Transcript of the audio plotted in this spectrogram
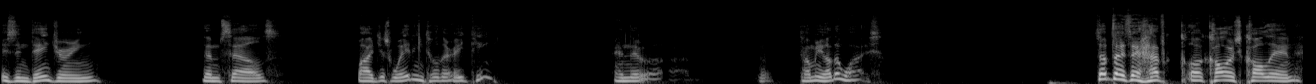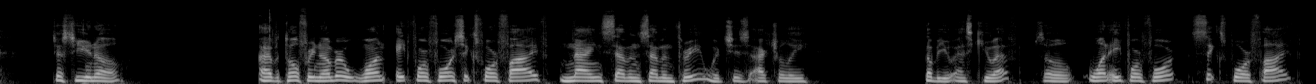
is endangering themselves by just waiting until they're 18. And they're, uh, tell me otherwise. Sometimes I have uh, callers call in, just so you know. I have a toll free number, 1 844 645 9773, which is actually WSQF. So 1 844 645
